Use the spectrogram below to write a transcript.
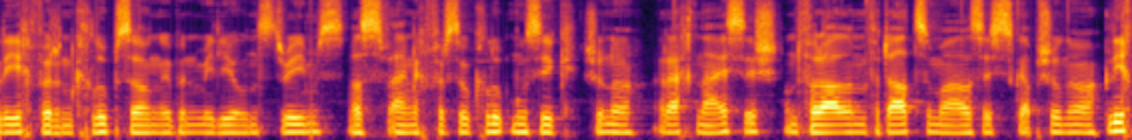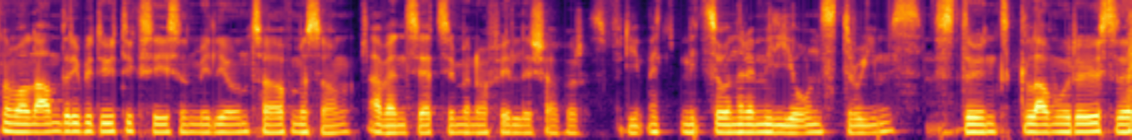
gleich für einen Clubsong über eine Million Streams, was eigentlich für so Clubmusik schon noch recht nice ist. Und vor allem für dazumals ist es, glaube schon noch gleich nochmal eine andere Bedeutung gewesen, so eine Million zu haben auf einem Song. Auch wenn es jetzt immer noch viel ist, aber Das verdient mit, mit so einer Million Streams. es tönt glamouröser,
